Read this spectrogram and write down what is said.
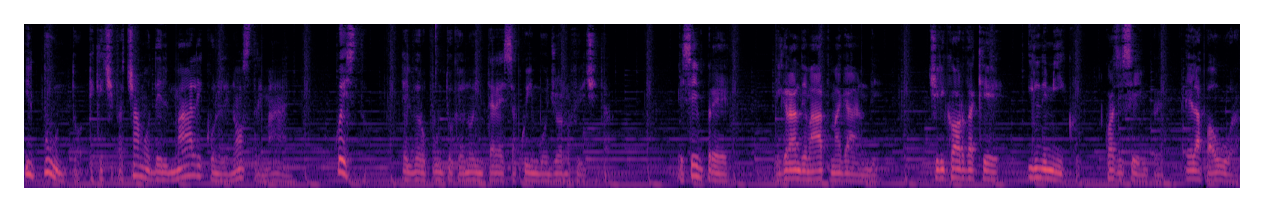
il punto è che ci facciamo del male con le nostre mani. Questo è il vero punto che a noi interessa qui in Buongiorno Felicità. E sempre il grande Mahatma Gandhi ci ricorda che il nemico, quasi sempre, è la paura.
